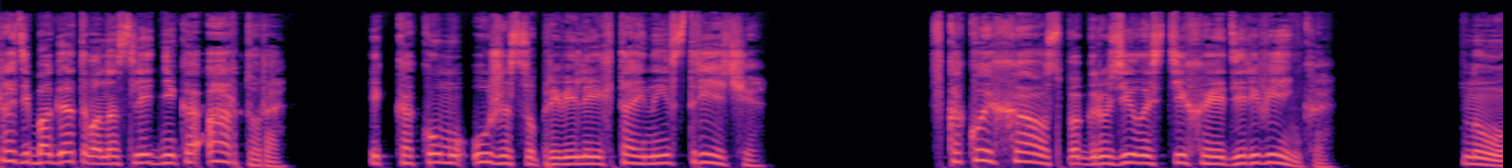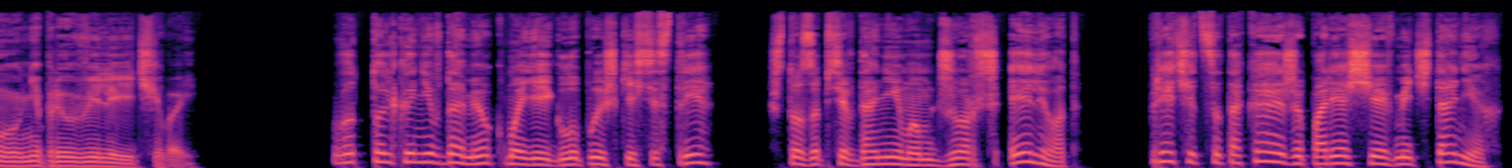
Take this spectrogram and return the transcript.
ради богатого наследника Артура. И к какому ужасу привели их тайные встречи!» В какой хаос погрузилась тихая деревенька? Ну, не преувеличивай. Вот только невдомек моей глупышке-сестре, что за псевдонимом Джордж Эллиот прячется такая же парящая в мечтаниях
